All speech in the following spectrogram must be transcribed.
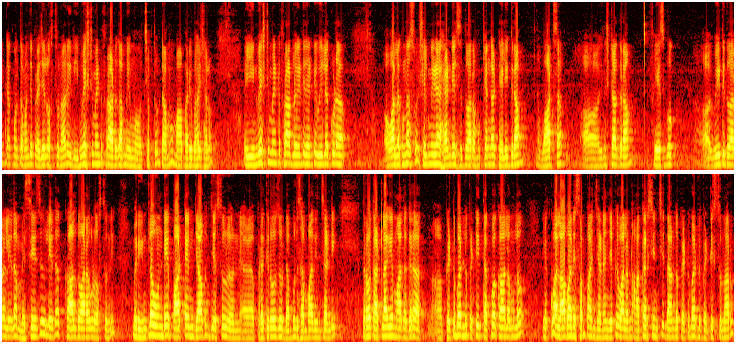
ఇంకా కొంతమంది ప్రజలు వస్తున్నారు. ఇది ఇన్వెస్ట్మెంట్ ఫ్రాడ్గా మేము చెప్తుంటాము మా పరిభాషలో. ఈ ఇన్వెస్ట్మెంట్ ఫ్రాడ్లో ఏంటిదంటే వీళ్ళకు కూడా వాళ్ళకున్న సోషల్ మీడియా హ్యాండిల్స్ ద్వారా ముఖ్యంగా టెలిగ్రామ్ వాట్సాప్ ఇన్స్టాగ్రామ్ ఫేస్బుక్ వీటి ద్వారా లేదా మెసేజ్ లేదా కాల్ ద్వారా కూడా వస్తుంది. మీరు ఇంట్లో ఉండే పార్ట్ టైం జాబ్ చేస్తూ ప్రతిరోజు డబ్బులు సంపాదించండి. తర్వాత అట్లాగే మా దగ్గర పెట్టుబడులు పెట్టి తక్కువ కాలంలో ఎక్కువ లాభాన్ని సంపాదించండి అని చెప్పి వాళ్ళను ఆకర్షించి దాంట్లో పెట్టుబడులు పెట్టిస్తున్నారు.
